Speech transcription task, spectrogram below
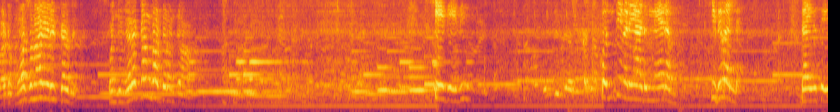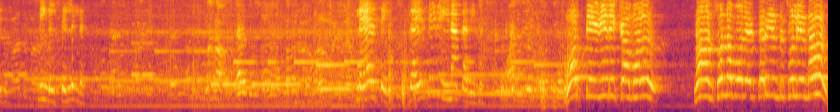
படு மோசமாக இருக்கிறது. கொஞ்சம் இரக்கம் காட்டு ரஞ்சனா. ஏது ஏது கொஞ்சி விளையாடும் நேரம் இதுவல்ல. தயவு செய்து நீங்கள் செல்லுங்கள். நேரத்தை தயவு செய்து வீணாக்காதீர்கள். வார்த்தையை நீடிக்காமல் நான் சொன்ன போதே சரி என்று சொல்லியிருந்தால்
